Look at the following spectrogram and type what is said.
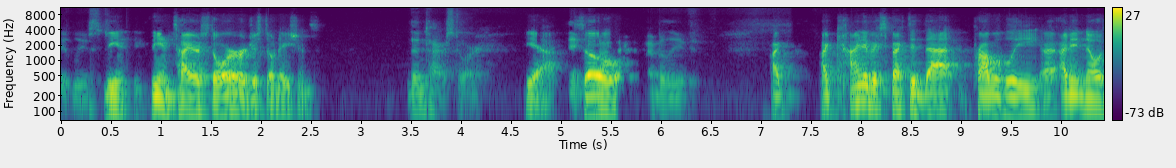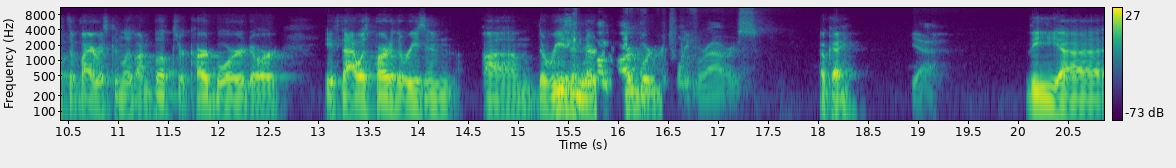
at least. The the entire store or just donations? The entire store, Yeah. Yeah. So I believe. I I kind of expected that. Probably, I, I, didn't know if the virus can live on books or cardboard, or if that was part of the reason. Um, the reason they're on cardboard for 24 hours. Okay. Yeah. The uh,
